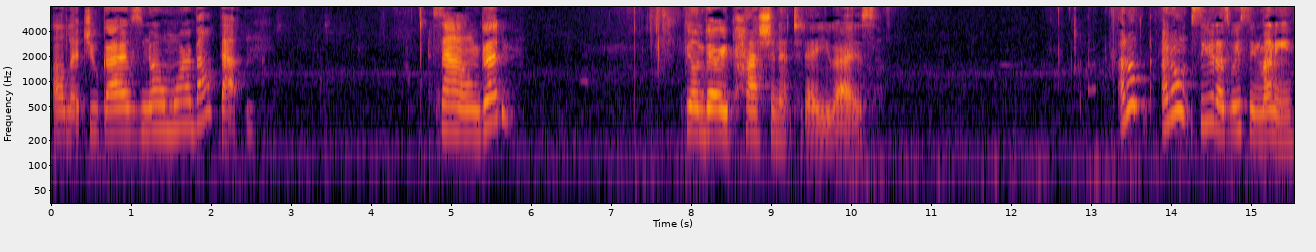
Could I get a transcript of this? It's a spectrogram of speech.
I'll let you guys know more about that. Sound good? Feeling very passionate today, you guys. I don't I don't see it as wasting money.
